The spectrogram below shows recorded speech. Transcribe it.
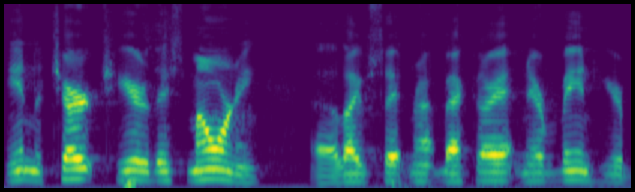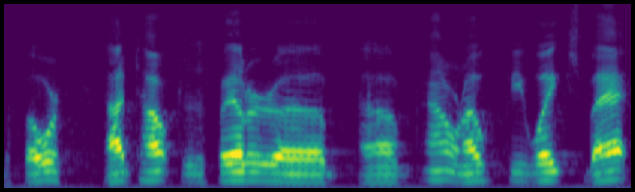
in the church here this morning. Uh, they were sitting right back there, had never been here before. I talked to the feller, uh, uh, I don't know, a few weeks back.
